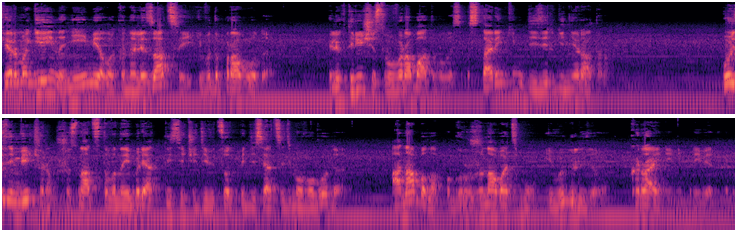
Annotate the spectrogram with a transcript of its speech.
Ферма Гейна не имела канализации и водопровода. Электричество вырабатывалось стареньким дизель-генератором. Поздним вечером 16 ноября 1957 года она была погружена во тьму и выглядела крайне неприветливо.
